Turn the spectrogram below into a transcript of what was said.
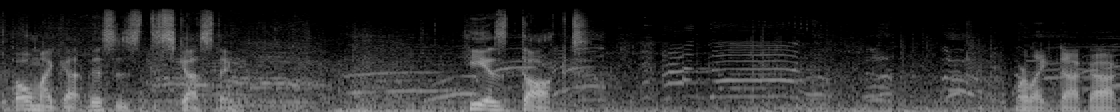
Yep. Oh my god, this is disgusting. He is docked. More like Doc Ock.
